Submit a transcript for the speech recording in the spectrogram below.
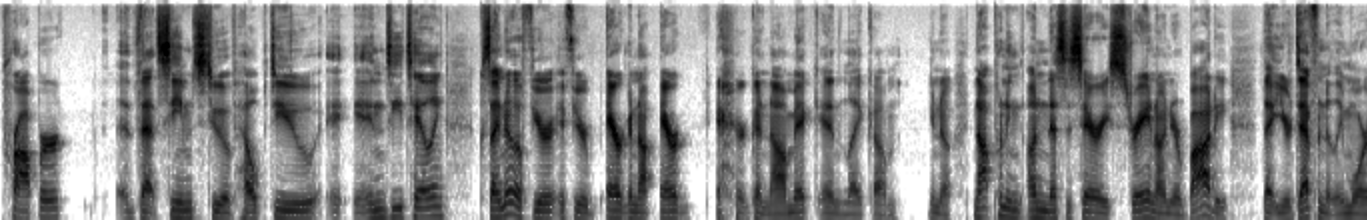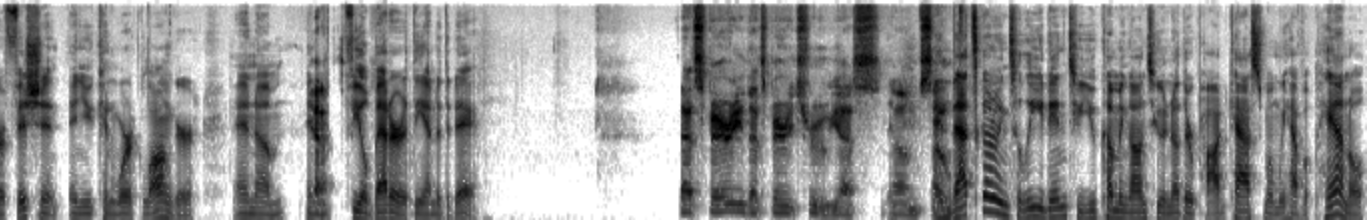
proper that seems to have helped you in detailing? Because I know if you're if you're ergono- erg- ergonomic and like um you know not putting unnecessary strain on your body, that you're definitely more efficient and you can work longer and um and yeah. feel better at the end of the day. That's very that's very true. Yes. Um, so and that's going to lead into you coming onto another podcast when we have a panel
